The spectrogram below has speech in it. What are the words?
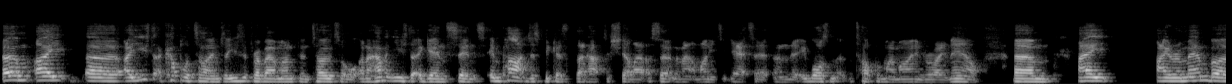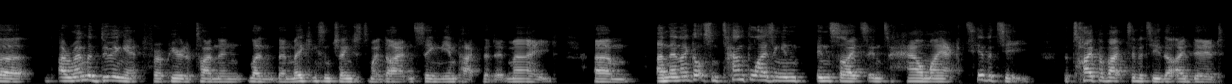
um, I uh, I used it a couple of times. I used it for about a month in total, and I haven't used it again since. In part just because I'd have to shell out a certain amount of money to get it, and it wasn't at the top of my mind right now. Um, I I remember I remember doing it for a period of time, then then making some changes to my diet and seeing the impact that it made. Um, and then I got some tantalizing in, insights into how my activity the type of activity that I did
